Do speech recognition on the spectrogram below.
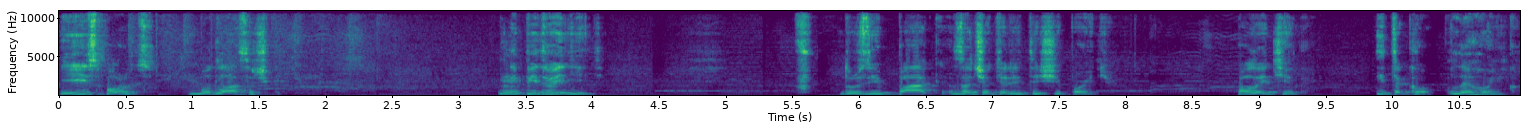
І спортс, будь ласочка. Не підведіть. Друзі, пак за 4000 поінтів. Полетіли. І тако, легонько.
